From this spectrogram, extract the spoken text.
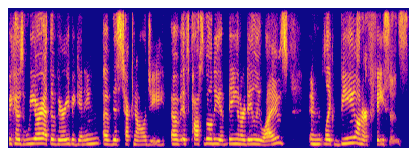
because we are at the very beginning of this technology, of its possibility of being in our daily lives and like being on our faces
